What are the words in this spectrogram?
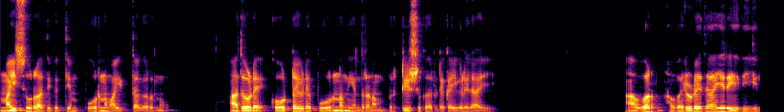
മൈസൂർ ആധിപത്യം പൂർണമായി തകർന്നു. അതോടെ കോട്ടയുടെ പൂർണ നിയന്ത്രണം ബ്രിട്ടീഷുകാരുടെ കൈകളിലായി. അവർ അവരുടേതായ രീതിയിൽ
